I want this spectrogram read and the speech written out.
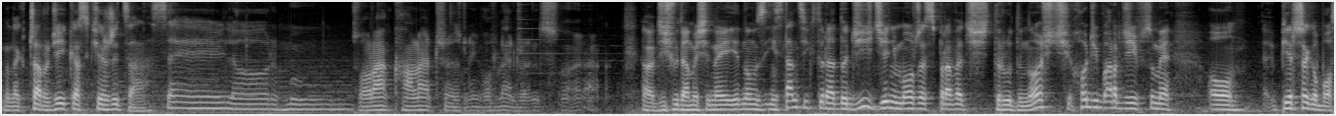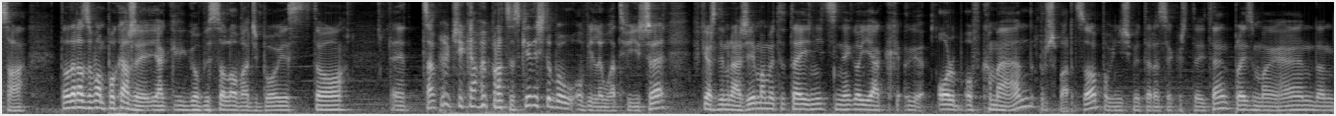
Jak czarodziejka z księżyca. Sailor Moon. Soraka leczy z League of Legends. A dziś udamy się na jedną z instancji, która do dziś dzień może sprawiać trudność. Chodzi bardziej w sumie o pierwszego bossa. To od razu wam pokażę, jak go wysolować, bo jest to e, całkiem ciekawy proces. Kiedyś to było o wiele łatwiejsze. W każdym razie mamy tutaj nic innego jak e, Orb of Command. Proszę bardzo, powinniśmy teraz jakoś tutaj ten. Place my hand on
